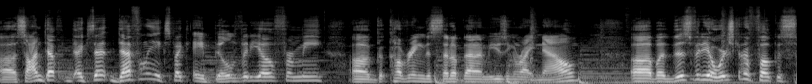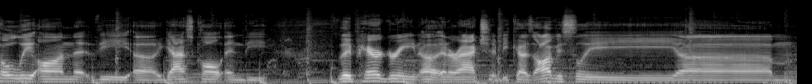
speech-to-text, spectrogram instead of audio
Uh, so I'm def definitely expect a build video from me uh, covering the setup that I'm using right now. Uh, but this video we're just gonna focus solely on the uh, ghast call and the the Peregrine uh, interaction because obviously, um,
